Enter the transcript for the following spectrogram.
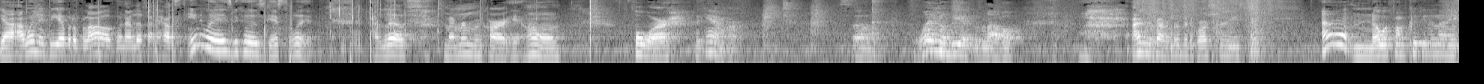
yeah, I wouldn't be able to vlog when I left out the house anyways because guess what? I left my memory card at home for the camera. So, wasn't gonna be able to vlog. I just bought a little bit of groceries. I don't know if I'm cooking tonight.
